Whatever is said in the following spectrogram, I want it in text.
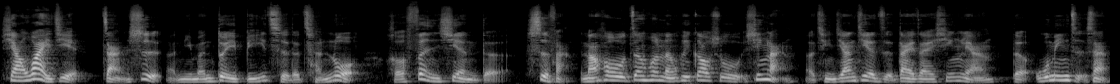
向外界。展示啊，你们对彼此的承诺和奉献的示范。然后证婚人会告诉新郎，呃，请将戒指戴在新娘的无名指上，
